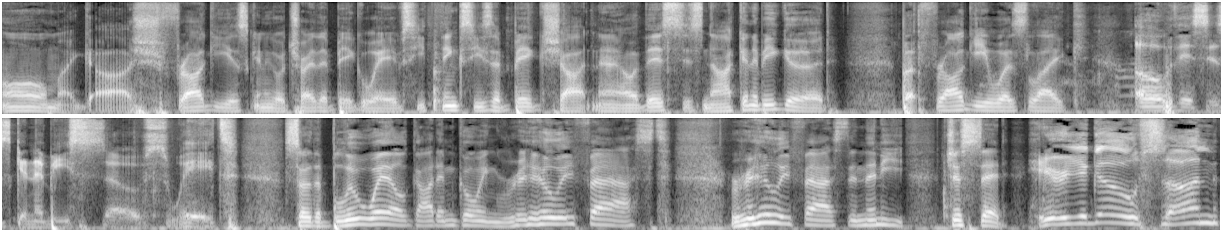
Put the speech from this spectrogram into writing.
oh my gosh, Froggy is going to go try the big waves. He thinks he's a big shot now. This is not going to be good. But Froggy was like, oh, this is going to be so sweet. So the blue whale got him going really fast, really fast. And then he just said, here you go, son.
